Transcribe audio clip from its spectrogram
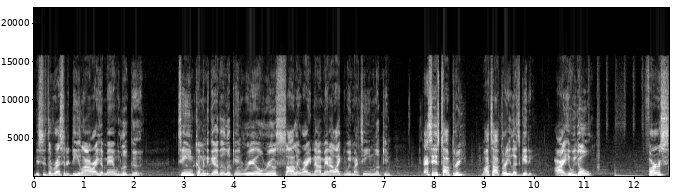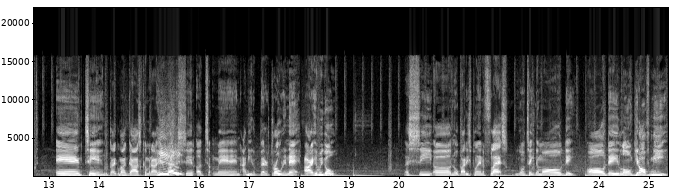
this is the rest of the D line right here, man. We look good. Team coming together, looking real, real solid right now, man. I like the way my team looking. That's his top three. My top three. Let's get it. All right, here we go. First and 10. Look like my guys coming out here about to send a man. I need a better throw than that. All right, here we go. Let's see. Uh, nobody's playing the flats. We're gonna take them all day, all day long. Get off me.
